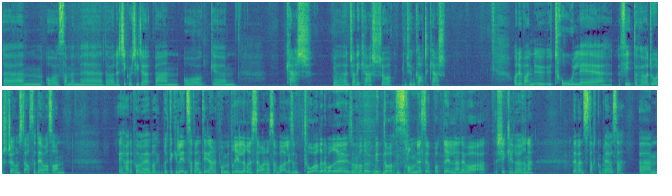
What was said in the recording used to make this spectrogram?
Um, og sammen med det var Lynchy Gritty Band og um, Cash. eh, Johnny Cash og June Carter Cash. Og det var en utrolig fint å høre George Jones der. Så det var sånn jeg hadde på meg, brukte ikke linser på den tiden, jeg hadde på meg briller rundt øynene, og så bare liksom tårene bare, liksom bare begynte å samle seg opp bak brillene. Det var skikkelig rørende. Det var en sterk opplevelse. Um,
